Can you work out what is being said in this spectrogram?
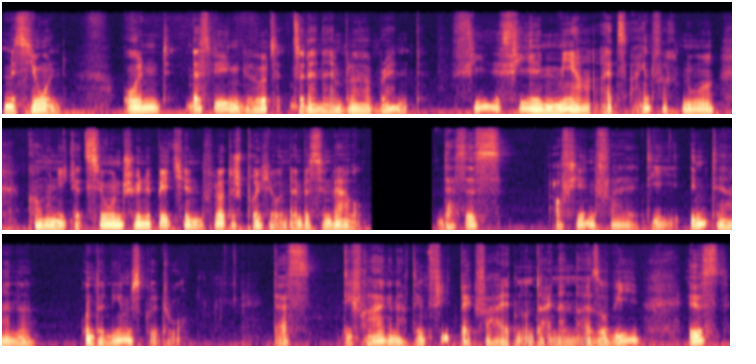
Mission. Und deswegen gehört zu deiner Employer Brand viel, viel mehr als einfach nur Kommunikation, schöne Bildchen, flotte Sprüche und ein bisschen Werbung. Das ist auf jeden Fall die interne Unternehmenskultur. Das die Frage nach dem Feedbackverhalten untereinander. Also wie ist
